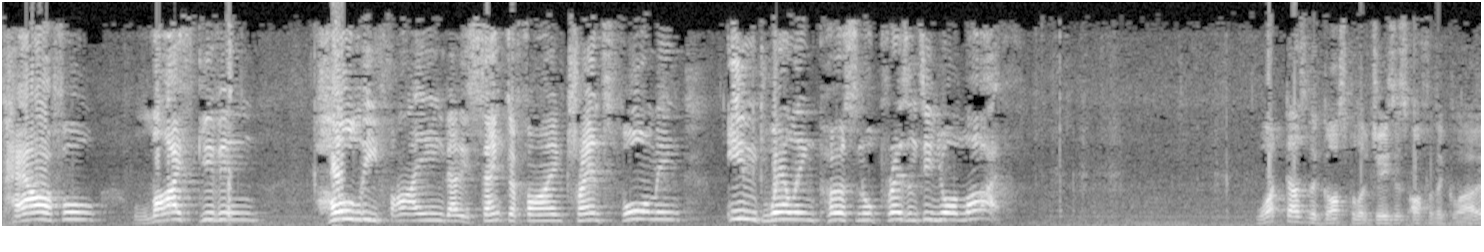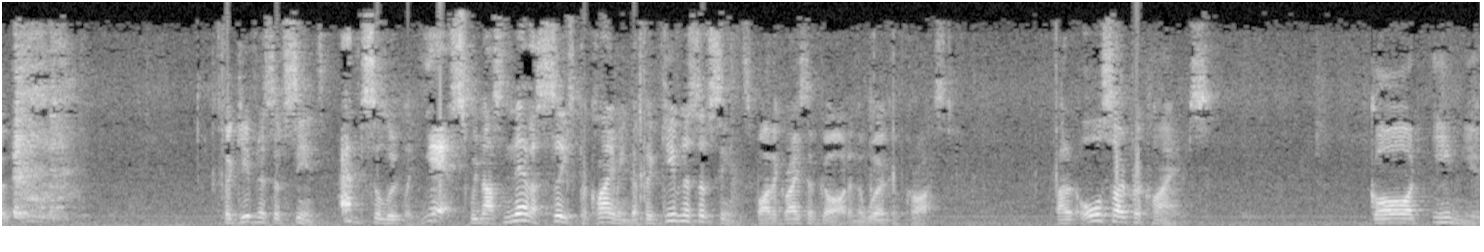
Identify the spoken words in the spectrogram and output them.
powerful, life-giving, holifying, that is sanctifying, transforming, indwelling personal presence in your life. What does the gospel of Jesus offer the globe? Forgiveness of sins. Absolutely. Yes, we must never cease proclaiming the forgiveness of sins by the grace of God and the work of Christ. But it also proclaims God in you.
